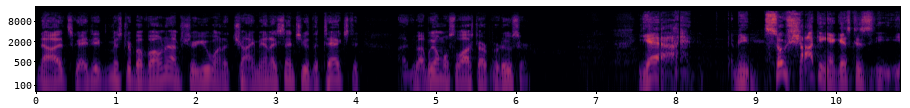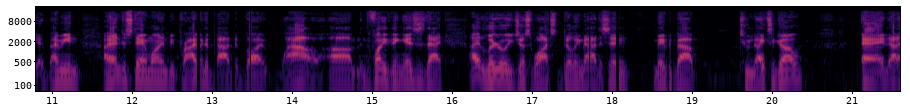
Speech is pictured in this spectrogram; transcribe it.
No, it's great, Mr. Bavona. I'm sure you want to chime in. I sent you the text. Uh, we almost lost our producer. Yeah. I mean, so shocking, I guess, because I mean, I understand wanting to be private about it, but wow. Um, and the funny thing is, is that I literally just watched Billy Madison maybe about two nights ago, and uh,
